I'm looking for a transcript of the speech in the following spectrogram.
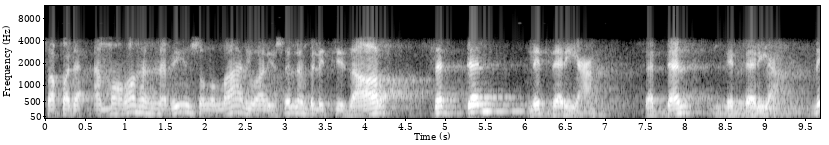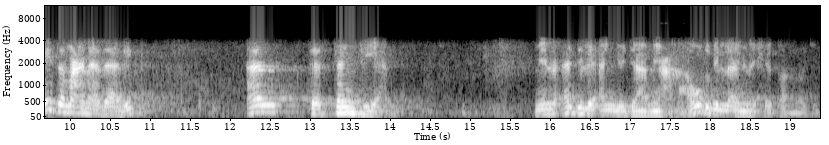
فقد أمرها النبي صلى الله عليه وآله وسلم بالاتزار سدا للذريعة. سدا للذريعة. ليس معنى ذلك أن تستنجي من أجل أن يجامعها. أعوذ بالله من الشيطان الرجيم.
